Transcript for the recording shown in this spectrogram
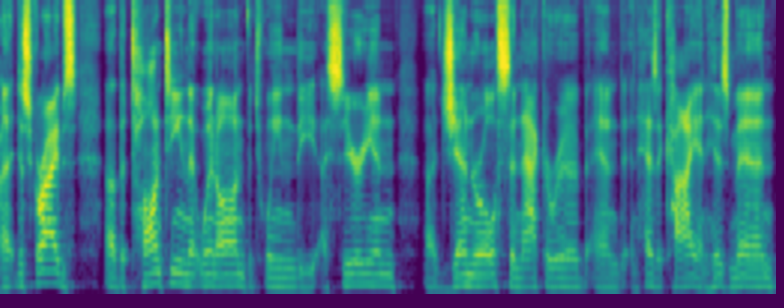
uh, it describes uh, the taunting that went on between the Assyrian uh, general Sennacherib and, and, Hezekiah and his men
